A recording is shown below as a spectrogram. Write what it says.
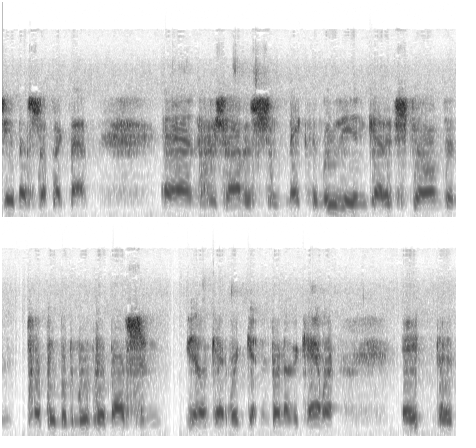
see about stuff like that. And her job is to make the movie and get it filmed and tell people to move their butts and, you know, get get in front of the camera. It, it,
